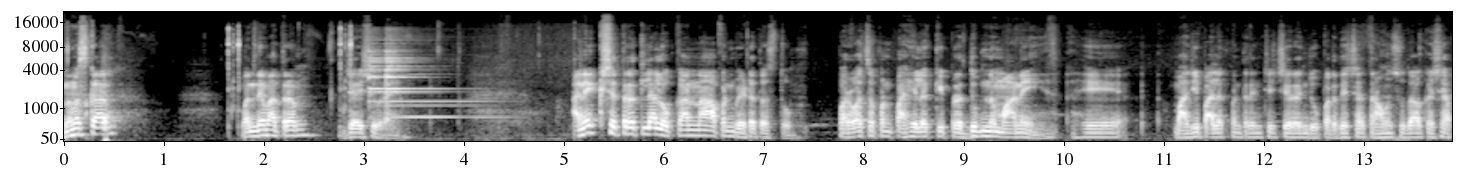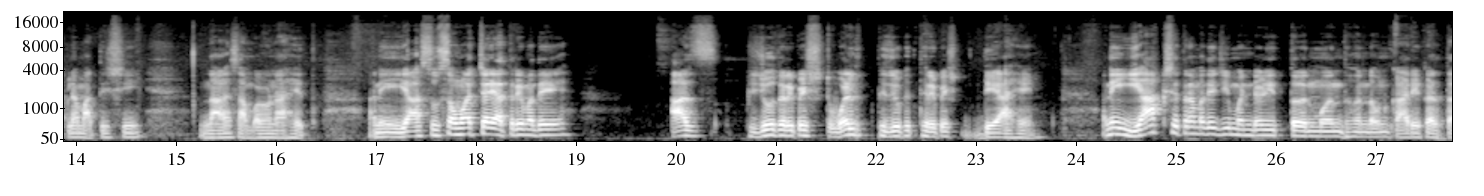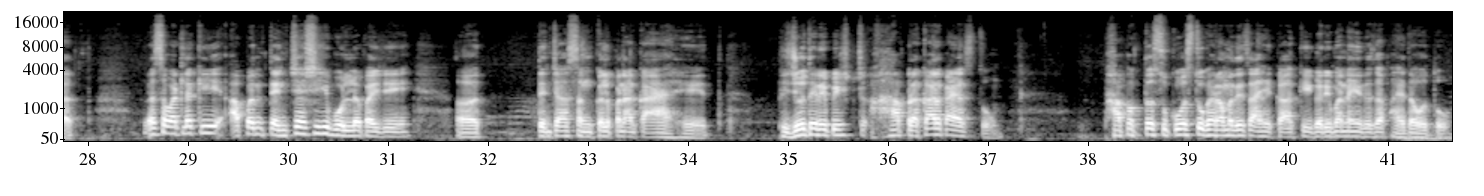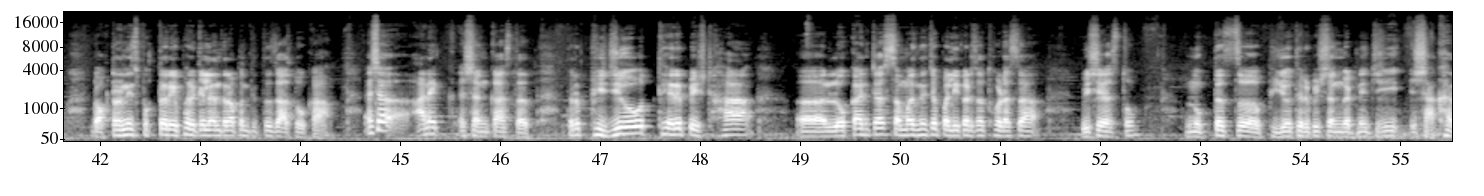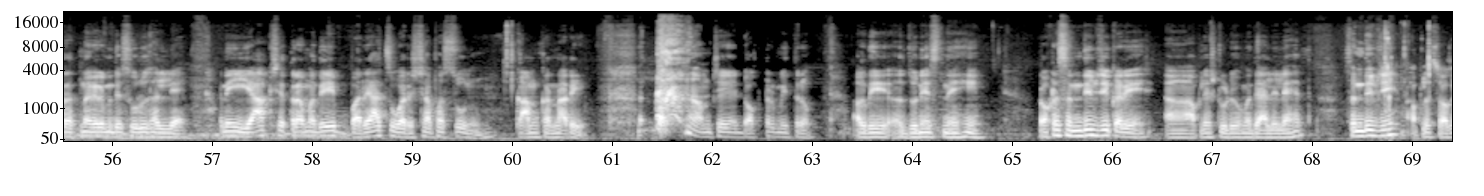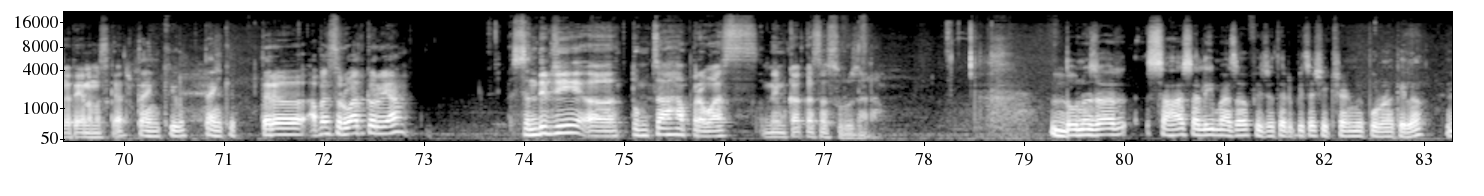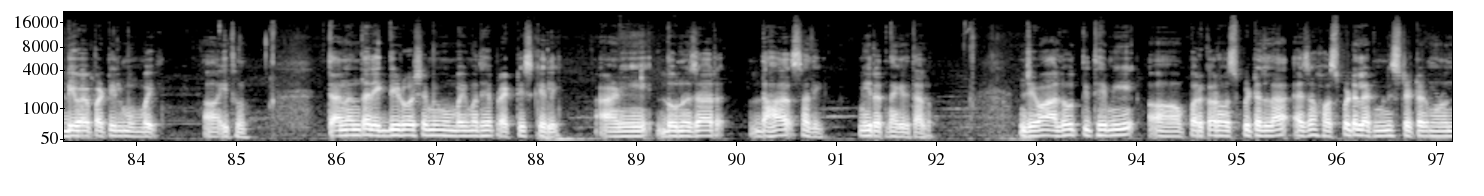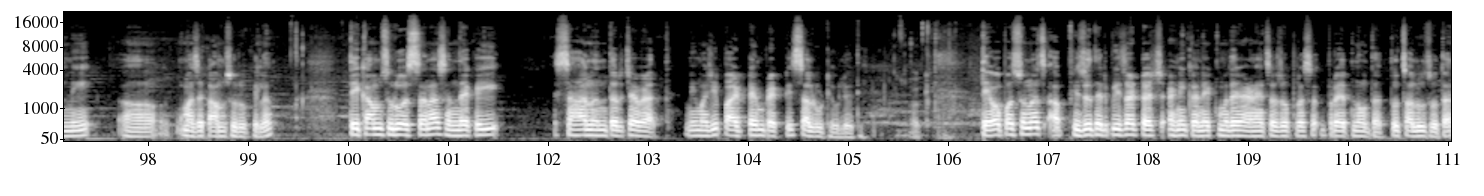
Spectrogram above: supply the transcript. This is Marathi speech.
नमस्कार. वंदे मातरम. जय शिवराय. अनेक क्षेत्रातल्या लोकांना आपण भेटत असतो. परवाचं पण पाहिलं की प्रद्युम्न माने हे माजी पालकमंत्र्यांचे चिरंजीव परदेशात राहूनसुद्धा कसे आपल्या मातीशी नाळ सांभाळून आहेत. आणि या सुसंवादच्या यात्रेमध्ये आज फिजिओथेरपिस्ट वर्ल्ड फिजिओथेरपिस्ट डे आहे. आणि या क्षेत्रामध्ये जी मंडळी तन मन धन लावून कार्य करतात असं वाटलं की आपण त्यांच्याशीही बोललं पाहिजे. त्यांच्या संकल्पना काय आहेत? फिजिओथेरपिस्ट हा प्रकार काय असतो? हा फक्त सुखवस्तू घरामध्येच आहे का? की गरिबांनाही त्याचा फायदा होतो? डॉक्टरांनीच फक्त रेफर केल्यानंतर आपण तिथं जातो का? अशा अनेक शंका असतात. तर फिजिओथेरपिस्ट हा लोकांच्या समजण्याच्या पलीकडचा थोडासा विषय असतो. नुकतंच फिजिओथेरपी संघटनेची शाखा रत्नागिरीमध्ये सुरू झालेली आहे. आणि या क्षेत्रामध्ये बऱ्याच वर्षापासून काम करणारे आमचे डॉक्टर मित्र अगदी जुने स्नेही डॉक्टर संदीपजी करे आपल्या स्टुडिओमध्ये आलेले आहेत. संदीपजी आपलं स्वागत आहे नमस्कार. थँक्यू थँक्यू तर आपण सुरुवात करूया. संदीपजी तुमचा हा प्रवास नेमका कसा सुरू झाला? दोन हजार सहा साली माझं फिजिओथेरपीचं शिक्षण मी पूर्ण केलं डी वाय पाटील मुंबई इथून. त्यानंतर एक दीड वर्ष मी मुंबईमध्ये प्रॅक्टिस केली आणि दोन हजार दहा साली मी रत्नागिरीत आलो. जेव्हा आलो तिथे मी परकर हॉस्पिटलला ॲज अ हॉस्पिटल ॲडमिनिस्ट्रेटर म्हणून मी माझं काम सुरू केलं. ते काम सुरू असताना संध्याकाळी सहा नंतरच्या वेळात मी माझी पार्ट टाईम प्रॅक्टिस चालू ठेवली होती. ओके. तेव्हापासूनच आप- फिजिओथेरपीचा टच आणि कनेक्टमध्ये राहण्याचा जो प्रस प्रयत्न होता तो चालूच होता.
